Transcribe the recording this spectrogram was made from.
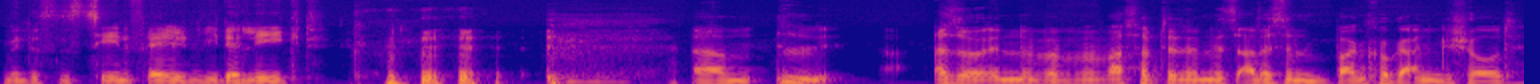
mindestens zehn Fällen widerlegt. ähm, also in, was habt ihr denn jetzt alles in Bangkok angeschaut?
